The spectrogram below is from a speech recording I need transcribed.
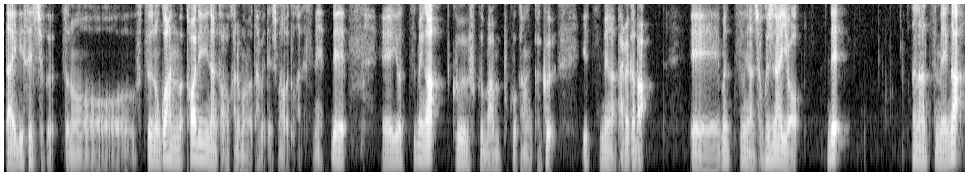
代理接触、その、普通のご飯の代わりになんか他のものを食べてしまうとかですね。で、えー、四つ目が空腹満腹感覚、五つ目が食べ方、えー、六つ目が食事内容。で、七つ目が、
